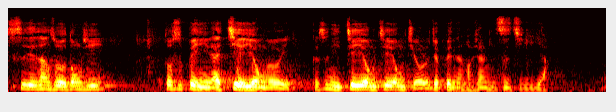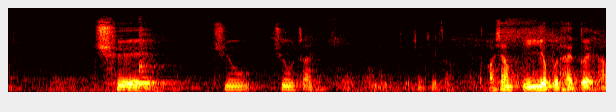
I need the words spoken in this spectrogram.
世界上所有东西都是被你来借用而已。可是你借用借用久了，就变成好像你自己一样。却鸠鸠占，就这样，好像比喻又不太对哈。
